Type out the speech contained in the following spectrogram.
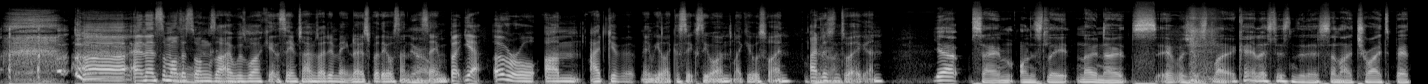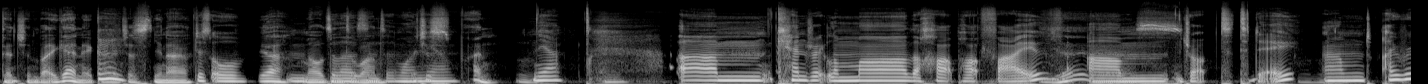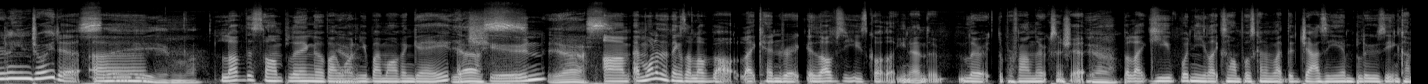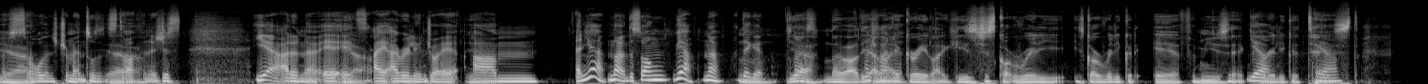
Uh, and then some other Oh, songs that I was working at the same time, so I didn't make notes, but they all sounded Yeah. the same. But yeah, overall, um, I'd give it maybe like a 61. Like it was fine. I'd Yeah. listen to it again. Yeah, same. Honestly, no notes. It was just like, okay, let's listen to this, and I tried to pay attention, but again, it kind of just, you know, Just all yeah, Mm, melds into one, into one, which is yeah. fun. Mm. Yeah. Um, Kendrick Lamar, The Heart Part Five, um, dropped today, and I really enjoyed it. Uh, love the sampling of "I Yeah. Want You" by Marvin Gaye, yes. a tune. Yes. Um, and one of the things I love about like Kendrick is obviously he's got like you know the lyric, the profound lyrics and shit. yeah. But like he when he like samples kind of like the jazzy and bluesy and kind Yeah. of soul instrumentals and Yeah. stuff, and it's just yeah, I don't know, it, it's. I, I really enjoy it. Um, and yeah, no, the song, yeah, no, I dig it. Mm. It's Yeah, nice. no, I, and I it? agree. Like he's just got really, he's got a really good ear for music. Yeah. really good Yeah. taste.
